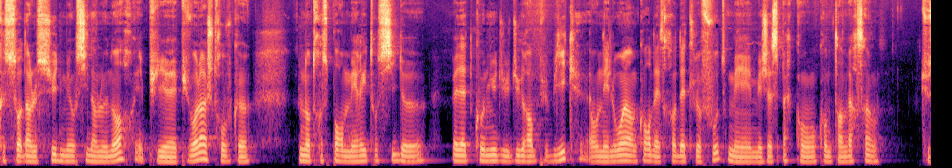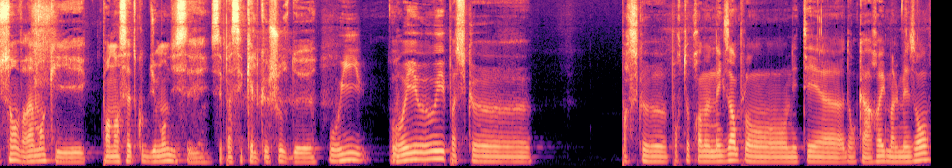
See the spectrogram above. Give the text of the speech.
que ce soit dans le sud, mais aussi dans le nord. Et puis, et puis voilà, je trouve que notre sport mérite aussi de d'être connu du, du, grand public. On est loin encore d'être d'être le foot, mais, mais j'espère qu'on tend vers ça. Tu sens vraiment qu'il pendant cette Coupe du Monde, il s'est passé quelque chose de oui, oui, oui, oui, parce que parce que pour te prendre un exemple, on, était euh, donc à Reuil-Malmaison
